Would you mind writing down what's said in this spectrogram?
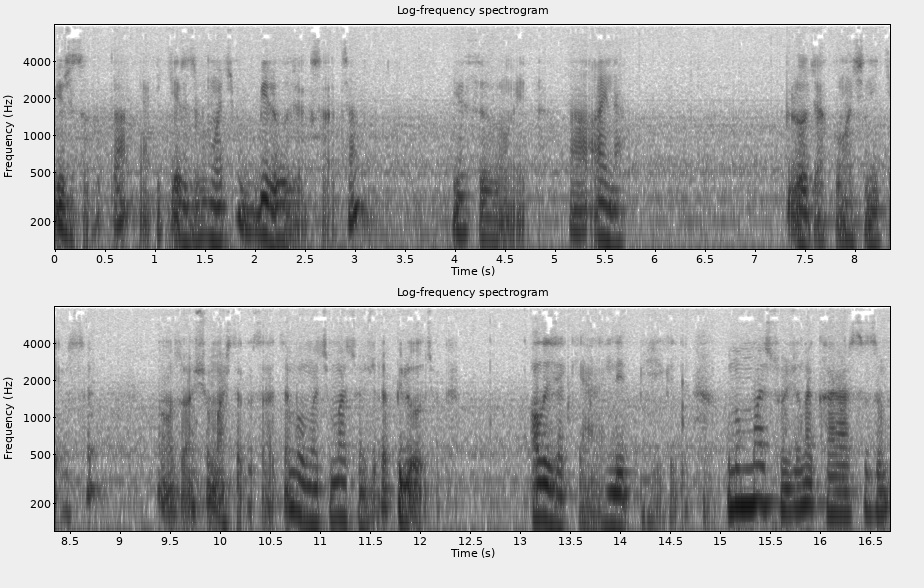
1-0'da yani ilk yarısı bu maçın 1 olacak zaten. 1-0 mıydı? Ha aynen. 1 olacak bu maçın ilk yarısı. Ondan sonra şu maçta da zaten bu maçın maç sonucu da 1 olacak. Alacak yani net bir şekilde. Bunun maç sonucunda kararsızım.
